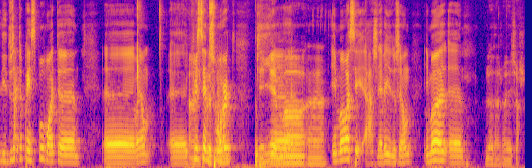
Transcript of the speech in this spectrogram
les deux acteurs principaux vont être, euh, euh, voyons, euh, Chris Hemsworth, puis euh, Emma. euh, Emma, ouais, c'est. Ah, je l'avais il y a deux secondes. Emma, je, vais aller chercher.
